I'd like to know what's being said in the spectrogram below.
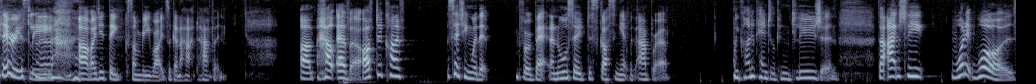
seriously. um, I did think some rewrites are going to have to happen. Um, however, after kind of sitting with it for a bit and also discussing it with Abra, we kind of came to the conclusion that actually what it was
